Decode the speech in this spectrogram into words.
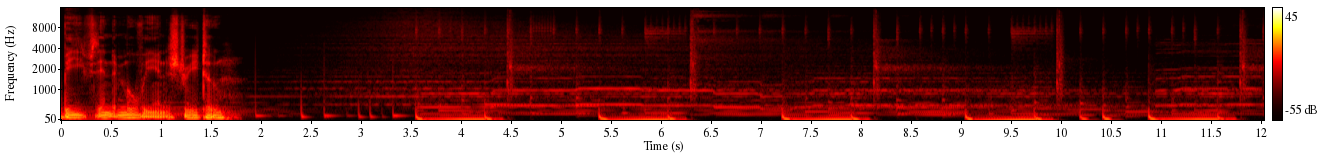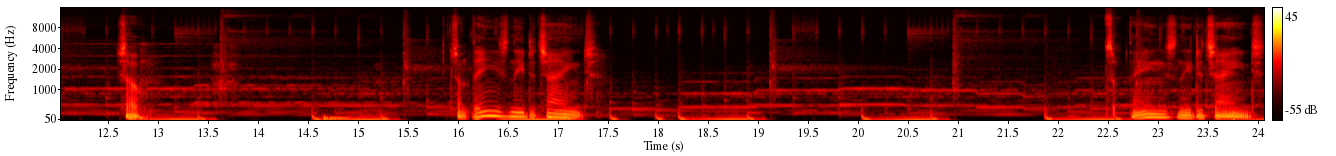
beefs in the movie industry too. Some things need to change. Some things need to change.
